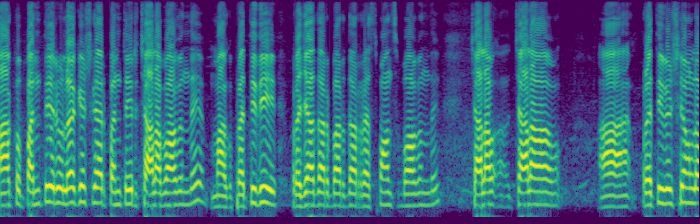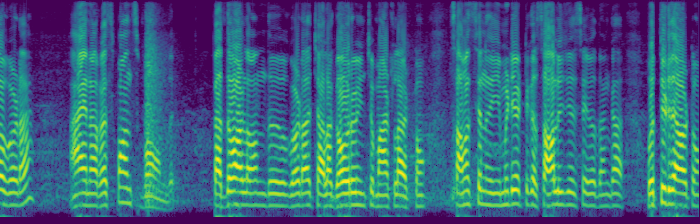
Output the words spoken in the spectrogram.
మాకు పనితీరు లోకేష్ గారి పనితీరు చాలా బాగుంది. మాకు ప్రతిదీ ప్రజా దర్బార్ దార్ రెస్పాన్స్ బాగుంది. చాలా చాలా ప్రతి విషయంలో కూడా ఆయన రెస్పాన్స్ బాగుంది. పెద్దవాళ్ళ ముందు కూడా చాలా గౌరవించి మాట్లాడటం సమస్యను ఇమీడియట్గా సాల్వ్ చేసే విధంగా ఒత్తిడి తేవటం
